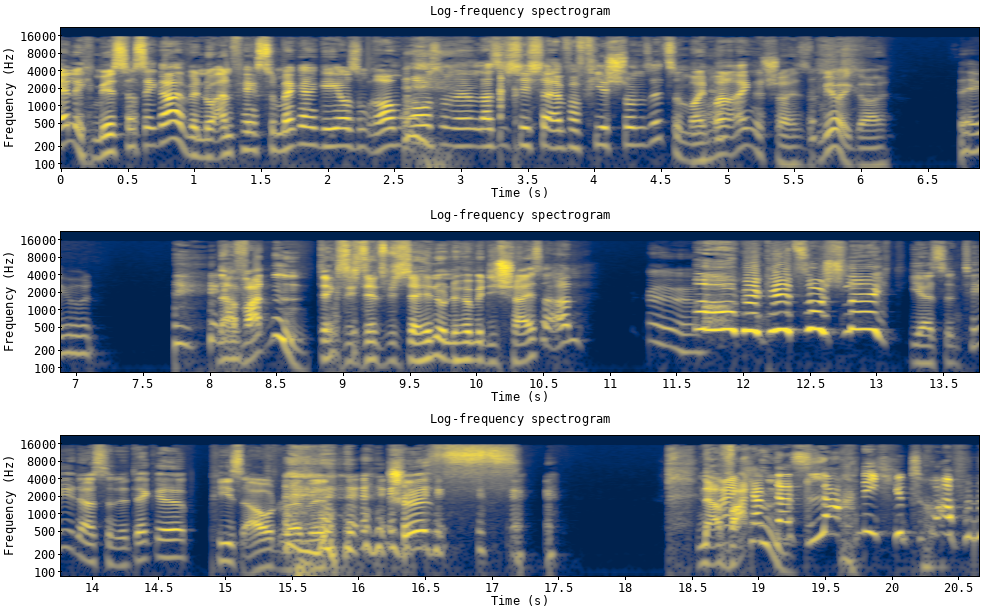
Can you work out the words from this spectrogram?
Ehrlich, mir ist das egal. Wenn du anfängst zu meckern, gehe ich aus dem Raum raus und dann lasse ich dich da einfach vier Stunden sitzen und mache ich meinen eigenen Scheiß. Mir egal. Sehr gut. Na, warten. Denkst du, ich setze mich da hin und höre mir die Scheiße an? Mhm. Oh, mir geht's so schlecht. Hier ist ein Tee, da ist eine Decke. Peace out, Rabbit. Tschüss. Na, ich warten. Ich hab das Loch nicht getroffen.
